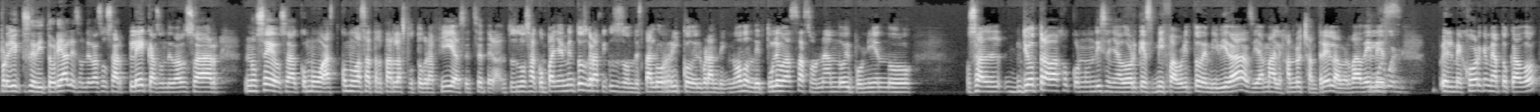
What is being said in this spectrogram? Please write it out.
Proyectos editoriales donde vas a usar plecas, donde vas a usar no sé, o sea, cómo, cómo vas a tratar las fotografías, etcétera. Entonces, los acompañamientos gráficos es donde está lo rico del branding, ¿no? Donde tú le vas sazonando y poniendo. O sea, yo trabajo con un diseñador que es mi favorito de mi vida, se llama Alejandro Chantré, la verdad, él Muy es bueno. el mejor que me ha tocado.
